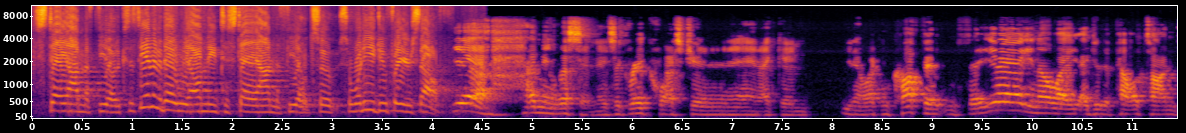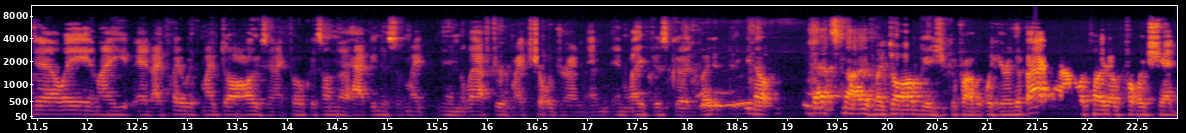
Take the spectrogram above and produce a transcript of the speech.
stay on the field because at the end of the day we all need to stay on the field so so what do you do for yourself yeah i mean listen it's a great question and i can you know, I can cuff it and say, yeah, you know, I, I do the Peloton daily and I and I play with my dogs and I focus on the happiness of my and the laughter of my children and, and life is good. But you know, that's not as my dog is. You can probably hear in the background. I'll tell you, I'm fully shed.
